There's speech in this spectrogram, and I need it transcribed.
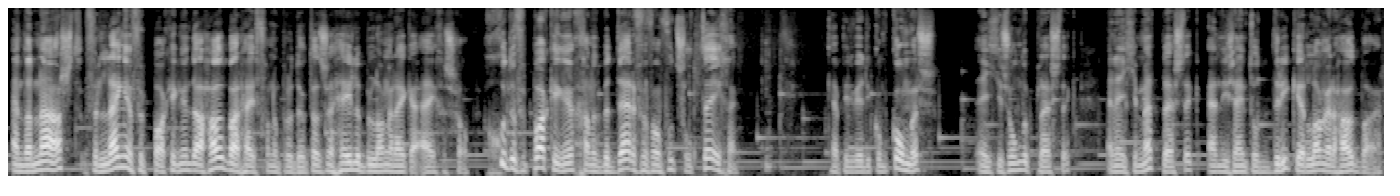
En daarnaast verlengen verpakkingen de houdbaarheid van een product. Dat is een hele belangrijke eigenschap. Goede verpakkingen gaan het bederven van voedsel tegen. Ik heb hier weer die komkommers, eentje zonder plastic en eentje met plastic en die zijn tot drie keer langer houdbaar.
